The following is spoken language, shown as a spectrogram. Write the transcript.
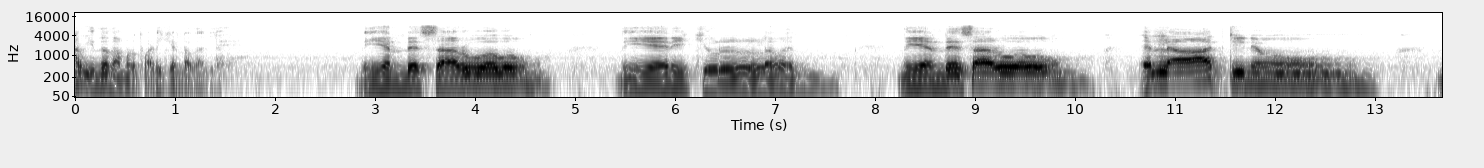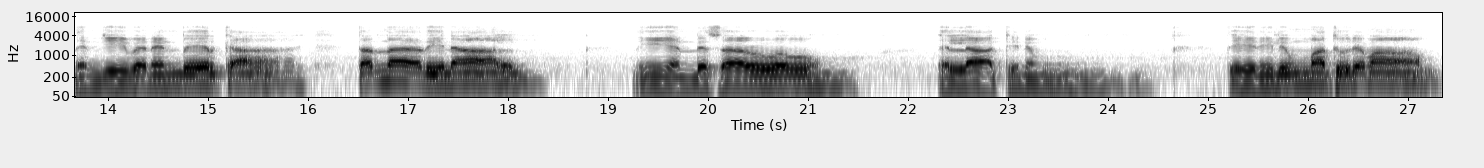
അപ്പം ഇത് നമ്മൾ പഠിക്കേണ്ടതല്ലേ? നീ എന്റെ സർവവും നീ എനിക്കുള്ളവൻ. നീ എന്റെ സർവവും എല്ലാറ്റിനും. നിൻ എൻ പേർക്കായി തന്നതിനാൽ നീ എന്റെ സർവവും എല്ലാറ്റിനും. തേനിലും മധുരമാം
